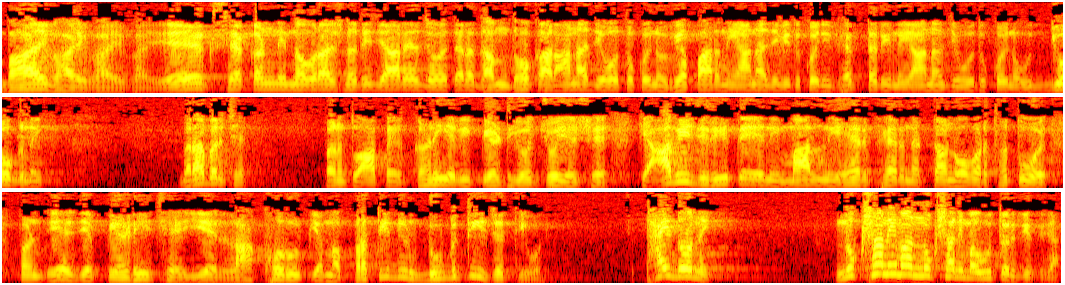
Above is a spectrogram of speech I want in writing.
ભાઈ ભાઈ ભાઈ ભાઈ, એક સેકન્ડની નવરાશ નથી. જયારે જોયે ત્યારે ધમધોકાર આના જેવો તો કોઈનો વેપાર નહીં, આના જેવી તો કોઈની ફેક્ટરી નહીં, આના જેવું તો કોઈનો ઉદ્યોગ નહીં. બરાબર છે? પરંતુ આપણે ઘણી એવી પેઢીઓ જોઈએ છે કે આવી જ રીતે એની માલની હેરફેર ને ટર્ન ઓવર થતું હોય, પણ એ જે પેઢી છે, એ લાખો રૂપિયામાં પ્રતિદિન ડૂબતી જતી હોય. ફાયદો નહીં. નુકસાનીમાં નુકસાનીમાં ઉતરતી જાય.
